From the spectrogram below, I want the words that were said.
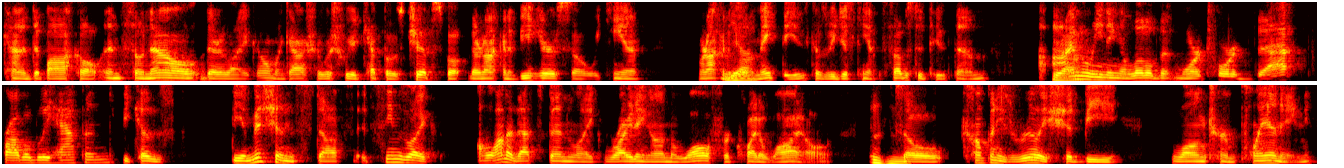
kind of debacle. And so now they're like, oh my gosh, I wish we had kept those chips, but they're not going to be here. So we can't, we're not going to yeah. be able to make these because we just can't substitute them. Yeah. I'm leaning a little bit more toward that probably happened because the emissions stuff, it seems like a lot of that's been like writing on the wall for quite a while. Mm-hmm. So companies really should be long term planning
